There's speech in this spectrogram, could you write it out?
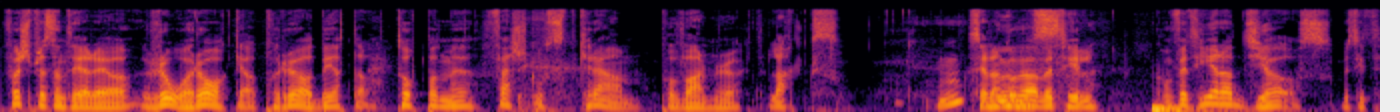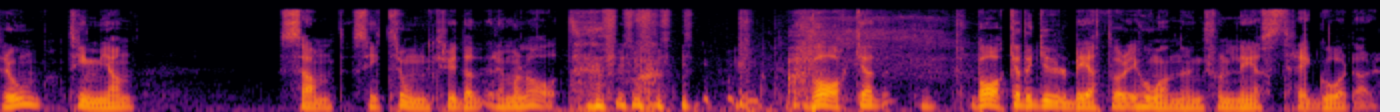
först presenterar jag råraka på rödbeta toppad med färskostkräm på varmrökt lax. Mm. Sedan går vi över till konfiterad gös med citron, timjan samt citronkryddad remoulad. Bakad, bakade gulbetor i honung från Linnés trädgårdar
